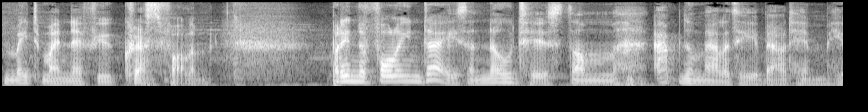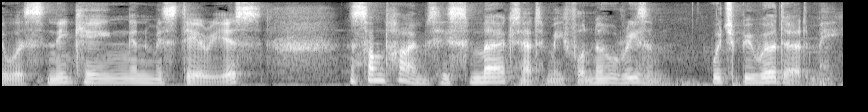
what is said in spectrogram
made my nephew crestfallen. But in the following days, I noticed some abnormality about him. He was sneaking and mysterious. And sometimes he smirked at me for no reason, which bewildered me.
